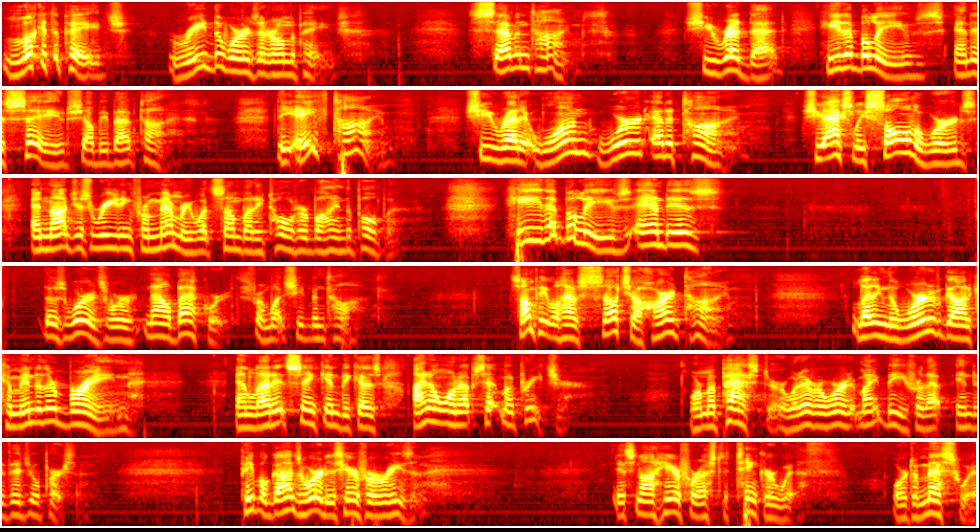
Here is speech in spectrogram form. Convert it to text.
look at the page, read the words that are on the page. Seven times she read that. He that believes and is saved shall be baptized. The eighth time, she read it one word at a time. She actually saw the words and not just reading from memory what somebody told her behind the pulpit. He that believes and is those words were now backwards from what she'd been taught. Some people have such a hard time letting the Word of God come into their brain and let it sink in because I don't want to upset my preacher or my pastor or whatever word it might be for that individual person. People, God's Word is here for a reason. It's not here for us to tinker with or to mess with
